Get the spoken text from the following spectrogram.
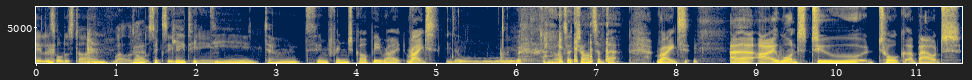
Peel as old as time, well, as old as 1618. Don't infringe copyright. Right. No. Not a chance of that. Right. Uh, I want to talk about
